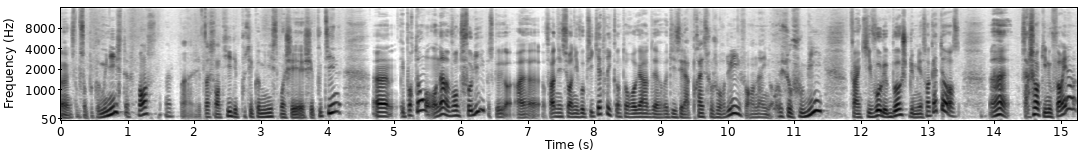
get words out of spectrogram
euh, ils sont plus communistes, je pense. Je n'ai pas senti des poussées communistes, moi, chez Poutine. Euh, et pourtant, on a un vent de folie, parce que, euh, enfin, on est sur un niveau psychiatrique quand on regarde, euh, disait la presse aujourd'hui, enfin, on a une russophobie, enfin, qui vaut le Bosch de 1914, hein, sachant qu'il nous faut rien.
